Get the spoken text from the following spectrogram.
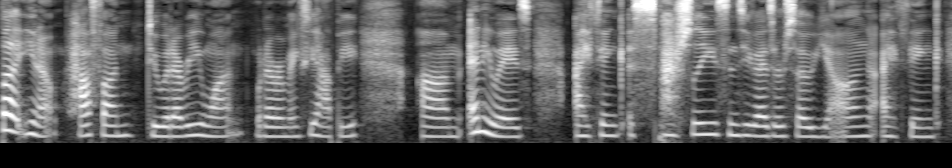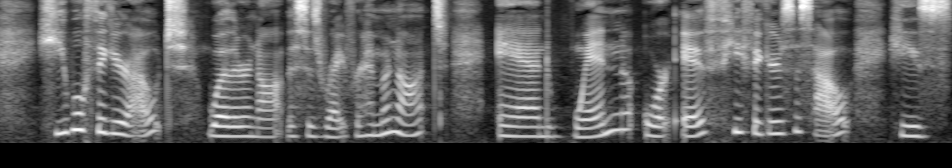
But you know, have fun, do whatever you want, whatever makes you happy. Um, anyways, I think especially since you guys are so young, I think he will figure out whether or not this is right for him or not. And when or if he figures this out, he's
